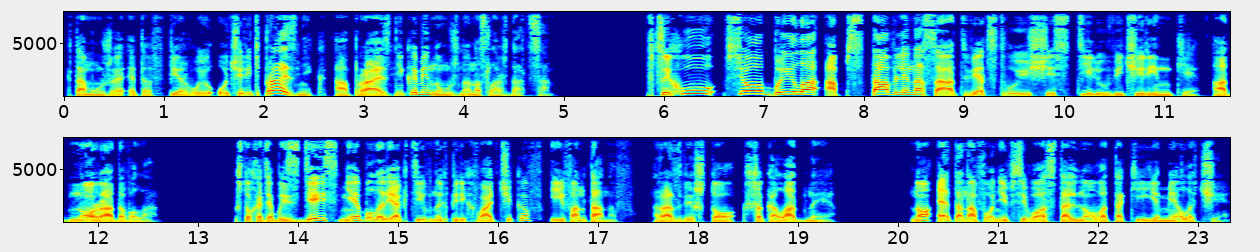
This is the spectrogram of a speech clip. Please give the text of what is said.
К тому же это в первую очередь праздник, а праздниками нужно наслаждаться. В цеху все было обставлено соответствующе стилю вечеринки. Одно радовало, что хотя бы здесь не было реактивных перехватчиков и фонтанов, разве что шоколадные. Но это на фоне всего остального такие мелочи.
